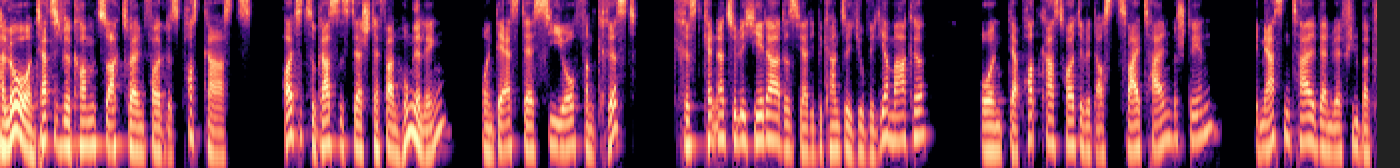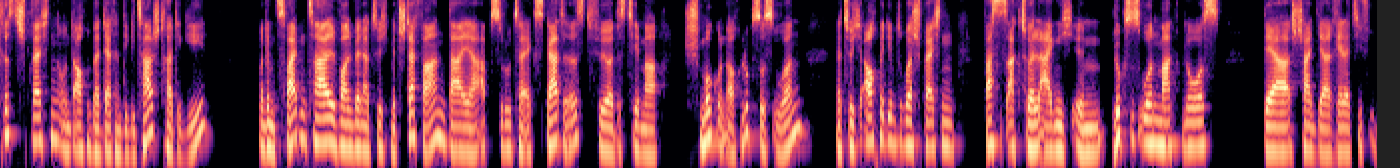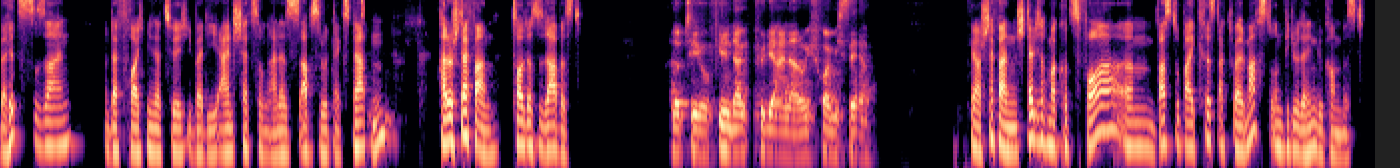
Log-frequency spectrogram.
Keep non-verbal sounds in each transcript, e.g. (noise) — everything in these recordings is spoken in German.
Hallo und herzlich willkommen zur aktuellen Folge des Podcasts. Heute zu Gast ist der Stefan Hungeling und der ist der CEO von Christ. Christ kennt natürlich jeder, das ist ja die bekannte Juweliermarke. Und der Podcast heute wird aus zwei Teilen bestehen. Im ersten Teil werden wir viel über Christ sprechen und auch über deren Digitalstrategie. Und im zweiten Teil wollen wir natürlich mit Stefan, da er absoluter Experte ist für das Thema Schmuck und auch Luxusuhren, natürlich auch mit ihm darüber sprechen, was ist aktuell eigentlich im Luxusuhrenmarkt los. Der scheint ja relativ überhitzt zu sein. Und da freue ich mich natürlich über die Einschätzung eines absoluten Experten. Hallo Stefan, toll, dass du da bist. Hallo Theo, vielen Dank für die Einladung. Ich freue mich sehr. Ja, Stefan, stell dich doch mal kurz vor, ähm, was du bei Christ aktuell machst und wie du dahin gekommen bist.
